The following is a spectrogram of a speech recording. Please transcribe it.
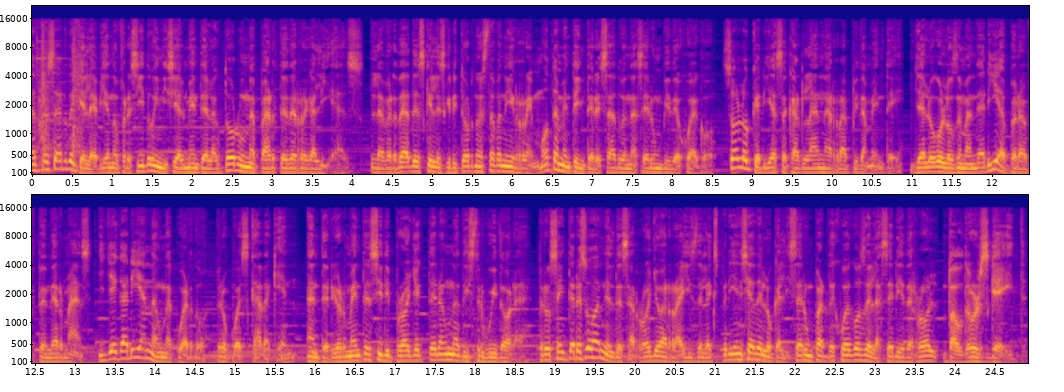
a pesar de que le habían ofrecido inicialmente al autor una parte de regalías. La verdad es que el escritor no estaba ni remotamente interesado en hacer un videojuego, solo quería sacar lana rápidamente. Ya luego los demandaría para obtener más y llegaría a un acuerdo, pero pues cada quien. Anteriormente CD Projekt era una distribuidora, pero se interesó en el desarrollo a raíz de la experiencia de localizar un par de juegos de la serie de rol Baldur's Gate.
